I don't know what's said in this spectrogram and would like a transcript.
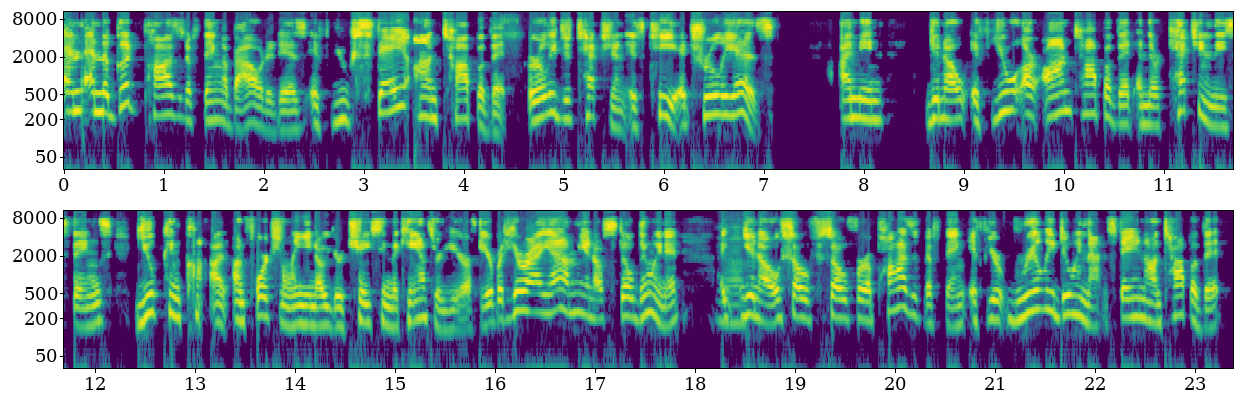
and and the good positive thing about it is if you stay on top of it, early detection is key. It truly is. I mean, you know, if you are on top of it and they're catching these things, you can, uh, unfortunately, you know, you're chasing the cancer year after year, but here I am, you know, still doing it. Yeah. you know so so for a positive thing if you're really doing that and staying on top of it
